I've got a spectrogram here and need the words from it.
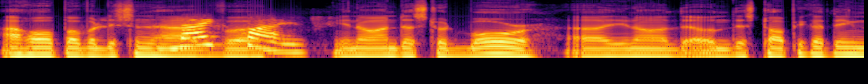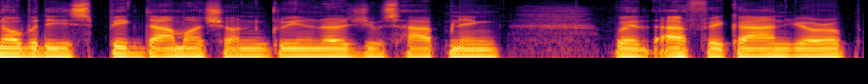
I hope our listeners have you know understood more. uh, you know the, on this topic. I think nobody speak that much on green energy was happening with Africa and Europe.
